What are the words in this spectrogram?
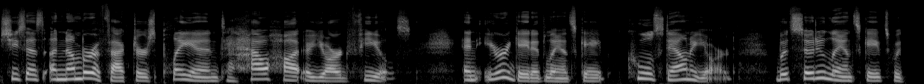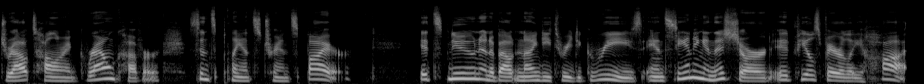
She says a number of factors play into how hot a yard feels. An irrigated landscape cools down a yard, but so do landscapes with drought tolerant ground cover since plants transpire. It's noon and about 93 degrees, and standing in this yard, it feels fairly hot.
